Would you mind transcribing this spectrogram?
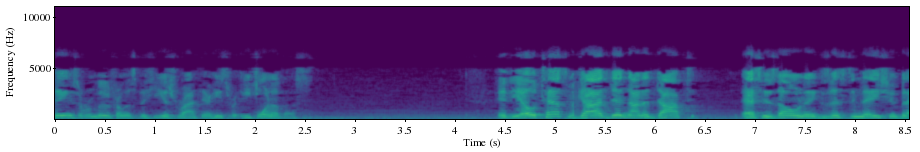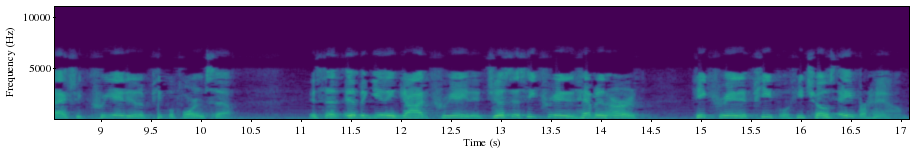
things are removed from us, but He is right there. He's for each one of us. In the Old Testament, God did not adopt as his own existing nation, but actually created a people for himself. It says, In the beginning, God created. Just as he created heaven and earth, he created people. He chose Abraham.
